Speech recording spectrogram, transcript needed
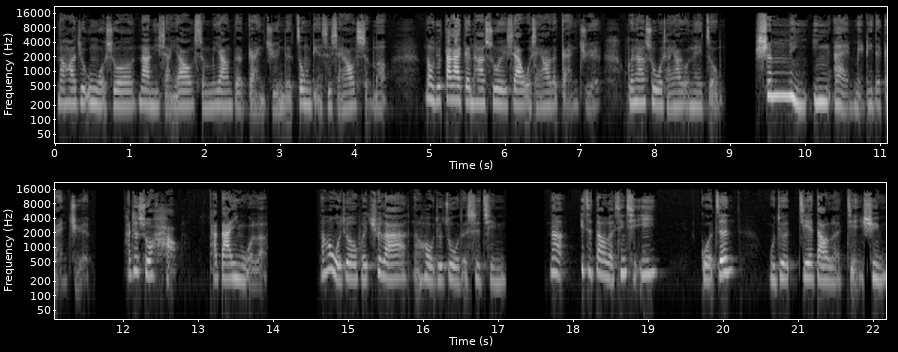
那他就问我说：“那你想要什么样的感觉？你的重点是想要什么？”那我就大概跟他说一下我想要的感觉。我跟他说我想要有那种生命因爱美丽的感觉。他就说好，他答应我了。然后我就回去啦，然后我就做我的事情。那一直到了星期一，果真我就接到了简讯，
